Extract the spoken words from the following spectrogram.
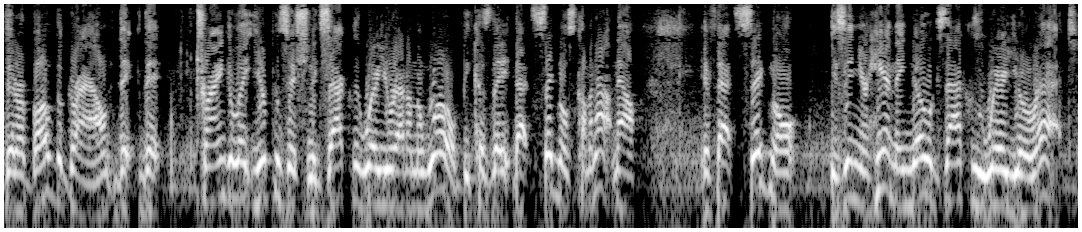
that are above the ground that, that triangulate your position exactly where you're at on the world because they, that signal's coming out. Now, if that signal is in your hand, they know exactly where you're at.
